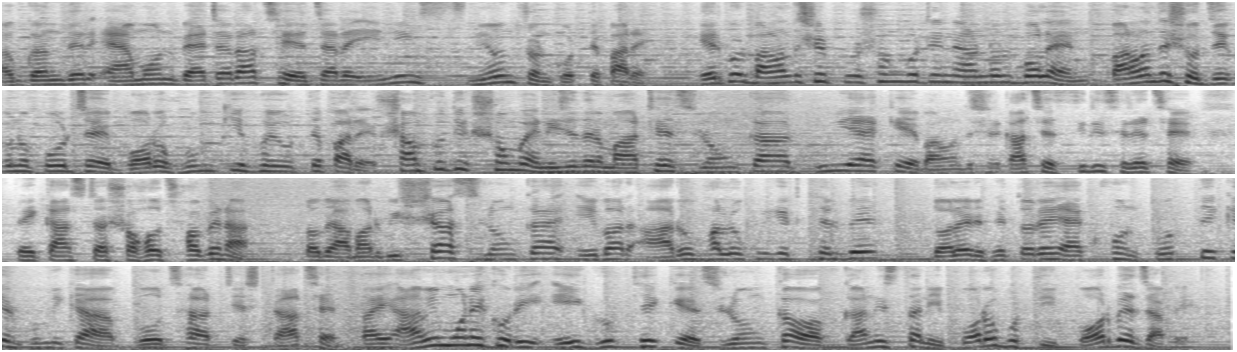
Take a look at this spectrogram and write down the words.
আফগানদের এমন ব্যাটার আছে যারা ইনিংস নিয়ন্ত্রণ করতে পারে। এরপর বাংলাদেশের প্রসঙ্গ টেনে আর্নল্ড বলেন, বাংলাদেশও যে কোনো পর্যায়ে বড় হুমকি হয়ে উঠতে পারে। সাম্প্রতিক সময়ে নিজেদের মাঠে শ্রীলঙ্কা দুই একে বাংলাদেশের কাছে সিরিজ হেরেছে। তাই কাজটা সহজ হবে না। তবে আমার বিশ্বাস, শ্রীলঙ্কা এবার আরও ভালো ক্রিকেট খেলবে। দলের ভেতরে এখন প্রত্যেকের বোঝার চেষ্টা আছে তাই আমি মনে করি এই গ্রুপ থেকে শ্রীলঙ্কা আফগানিস্তানই পরবর্তী পর্বে যাবে।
